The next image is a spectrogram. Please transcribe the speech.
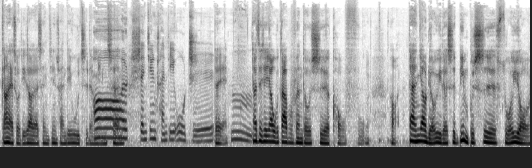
刚才所提到的神经传递物质的名称。哦，神经传递物质。对，嗯，那这些药物大部分都是口服。好，但要留意的是，并不是所有。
